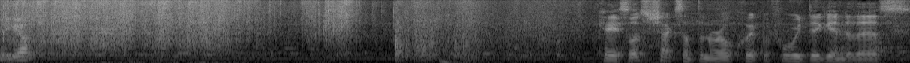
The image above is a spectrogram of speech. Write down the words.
There you go. Okay, so let's check something real quick before we dig into this.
